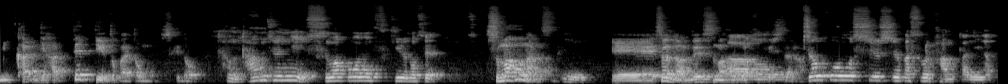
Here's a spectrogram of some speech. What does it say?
う、借りてはってっていうところだと思うんですけど、多分単純にスマホの普及のせいだと思うんですよ。スマホなんですね。うん、えー、それなんでスマホあが普及したらの、情報の収集がすごい簡単になっ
